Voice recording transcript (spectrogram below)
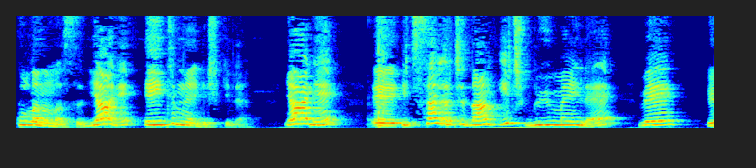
kullanılması. Yani eğitimle ilişkili. Yani e, içsel açıdan iç büyümeyle ve e,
